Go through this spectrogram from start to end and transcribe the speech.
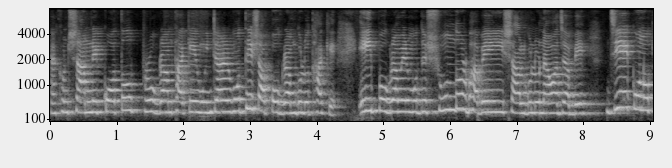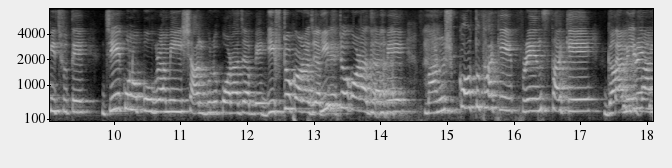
এখন সামনে কত প্রোগ্রাম থাকে উইন্টারের মধ্যেই সব প্রোগ্রামগুলো থাকে। এই প্রোগ্রামের মধ্যে সুন্দরভাবে এই শালগুলো নেওয়া যাবে। যে কোনো কিছুতে যে কোনো প্রোগ্রামে এই শালগুলো পরা যাবে গিফটও করা যাবে। গিফটও করা যাবে। মানুষ কত থাকে ফ্রেন্ডস থাকে গার্লফ্রেন্ড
